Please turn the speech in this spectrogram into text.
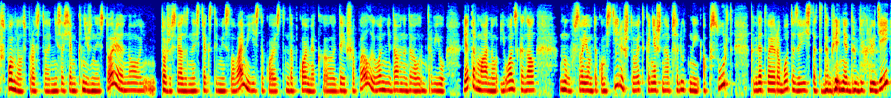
Вспомнилась просто не совсем книжная история, но тоже связанная с текстами и словами. Есть такой стендап-комик э, Дэйв Шапелл, и он недавно давал интервью Леттерману, и он сказал, ну, в своем таком стиле, что это, конечно, абсолютный абсурд, когда твоя работа зависит от одобрения других людей,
